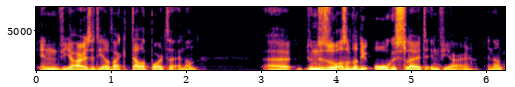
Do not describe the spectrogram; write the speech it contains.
in VR, is het heel vaak teleporten. En dan uh, doen ze zo alsof dat je ogen sluiten in VR en dan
